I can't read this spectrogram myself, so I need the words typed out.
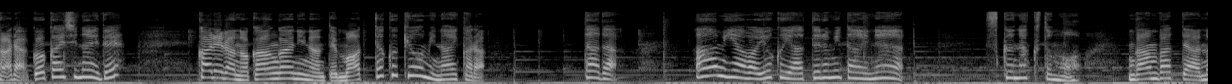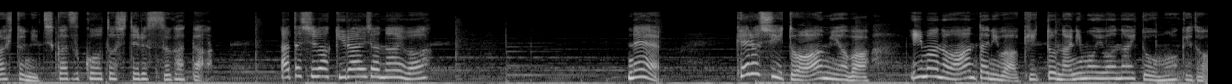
あら誤解しないで。彼らの考えになんて全く興味ないから。ただアーミヤはよくやってるみたいね。少なくとも頑張ってあの人に近づこうとしてる姿。私は嫌いじゃないわ。ねえケルシーとアーミヤは今のあんたにはきっと何も言わないと思うけど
